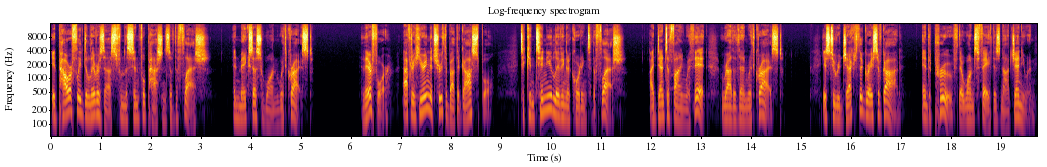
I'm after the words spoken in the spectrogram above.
It powerfully delivers us from the sinful passions of the flesh and makes us one with Christ. Therefore, after hearing the truth about the gospel, to continue living according to the flesh identifying with it rather than with Christ, is to reject the grace of God and prove that one's faith is not genuine.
